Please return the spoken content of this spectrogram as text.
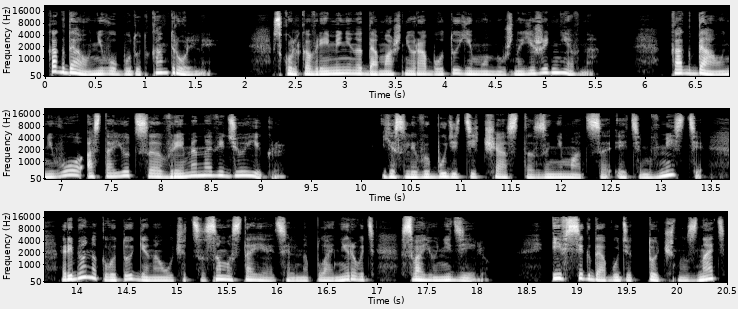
Когда у него будут контрольные? Сколько времени на домашнюю работу ему нужно ежедневно? Когда у него остается время на видеоигры? Если вы будете часто заниматься этим вместе, ребенок в итоге научится самостоятельно планировать свою неделю и всегда будет точно знать,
